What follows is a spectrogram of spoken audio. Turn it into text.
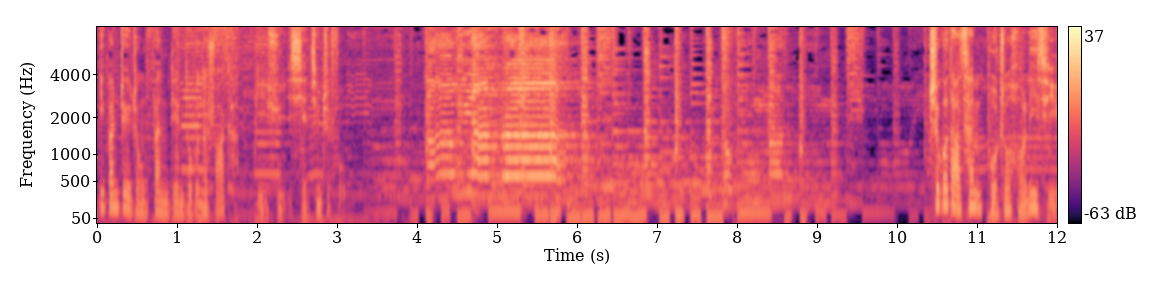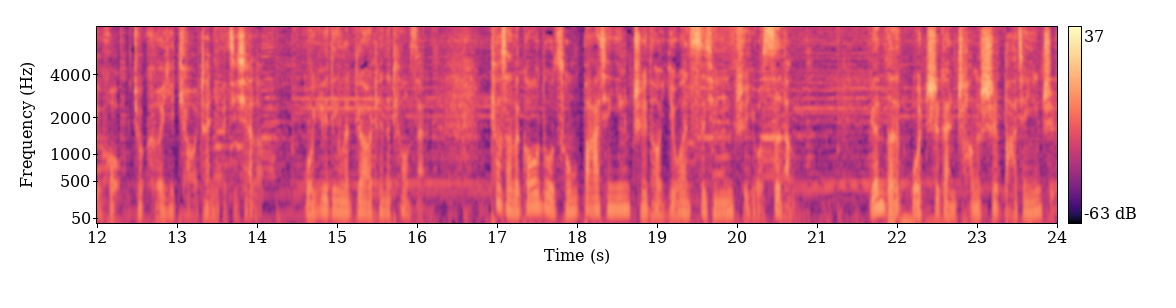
一般这种饭店都不能刷卡，必须现金支付。吃过大餐，补充好力气以后，就可以挑战你的极限了。我预定了第二天的跳伞。跳伞的高度从八千英尺到一万四千英尺有四档，原本我只敢尝试八千英尺，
